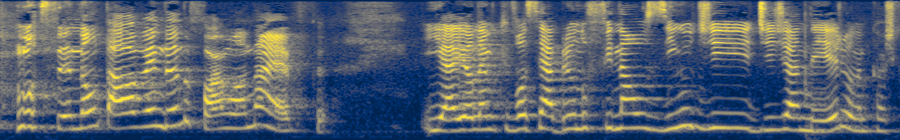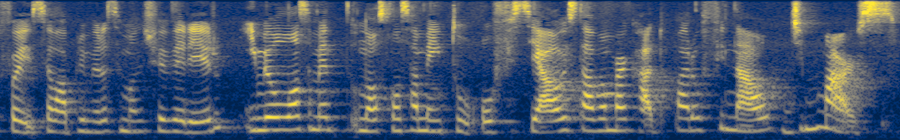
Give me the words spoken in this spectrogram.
você não tava vendendo fórmula na época. E aí eu lembro que você abriu no finalzinho de, de janeiro, eu lembro que eu acho que foi, sei lá, primeira semana de fevereiro, e meu lançamento, o nosso lançamento oficial estava marcado para o final de março.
